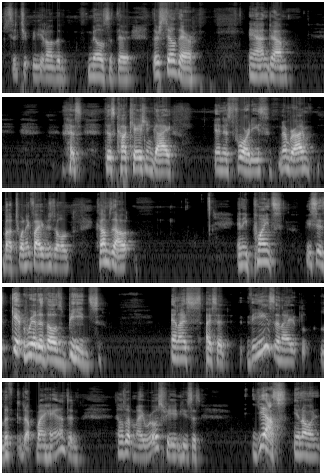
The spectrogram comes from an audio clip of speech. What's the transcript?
situ- you know, the mills that they're, they're still there. And um, this, this Caucasian guy in his 40s, remember I'm about 25 years old, comes out and he points, he says, get rid of those beads. And I, I said, these? And I lifted up my hand and held up my rosary and he says, yes, you know, and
